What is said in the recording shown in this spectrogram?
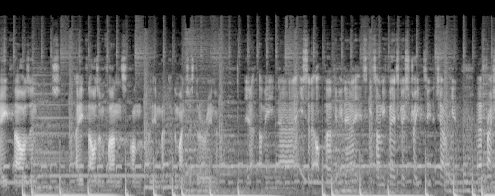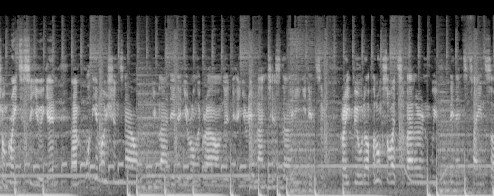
8,000 8,000 fans on in the Manchester Arena. Yeah, I mean, uh, you set it up perfectly there. It's, it's, only fair to go straight to the champion. Uh, Franchon, great to see you again. Um, what are the emotions now? You've landed and you're on the ground and, and you're in Manchester. You, you did some great build up alongside Savannah, and we've been entertained so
